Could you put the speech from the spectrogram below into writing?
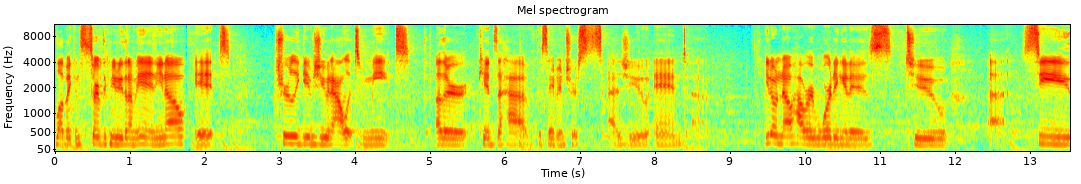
Lubbock and serve the community that I'm in, you know? It truly gives you an outlet to meet other kids that have the same interests as you and um, you don't know how rewarding it is to uh, see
